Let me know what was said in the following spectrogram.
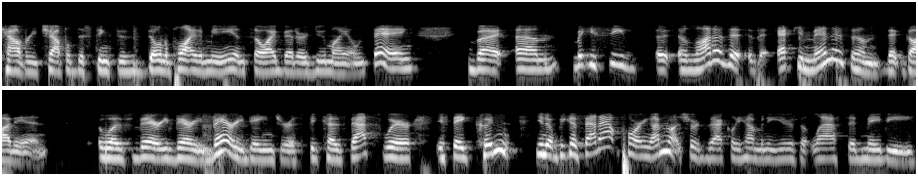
Calvary Chapel distinctives don't apply to me, and so I better do my own thing. But um, but you see, a, a lot of the, the ecumenism that got in was very very very dangerous because that's where if they couldn't you know because that outpouring i'm not sure exactly how many years it lasted maybe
